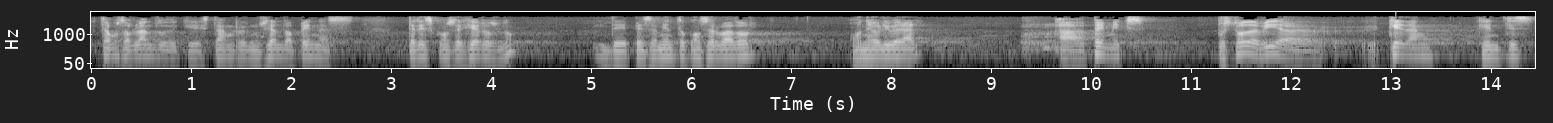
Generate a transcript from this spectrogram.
estamos hablando de que están renunciando apenas tres consejeros, ¿no? De pensamiento conservador o neoliberal a Pemex, pues todavía quedan gentes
